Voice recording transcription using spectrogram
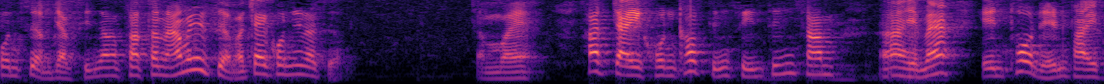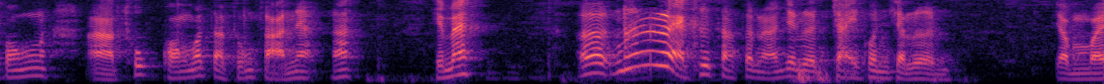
คนเสื่อมจากศีลศาสนาไม่ได้เสื่อมแต่ใจคนนี่แหละเสื่อมจำไว้ ถ้าใจคนเข้าถึงศีลถึงธรรมเห็นไหมเห็นโทษเห็นภัยของอทุกข์ของวัฏสงสารเนี่ยนะเห็นไหมเออนั่นแหละคือศาสนาเจริญใจคนเจริญจำไว้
